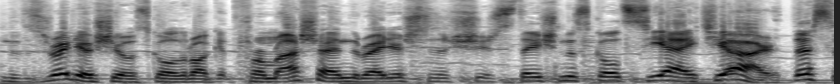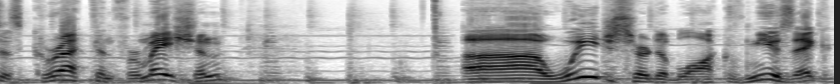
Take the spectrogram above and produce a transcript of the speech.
This radio show is called Rocket from Russia, and the radio sh- station is called CITR. This is correct information. Uh, we just heard a block of music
